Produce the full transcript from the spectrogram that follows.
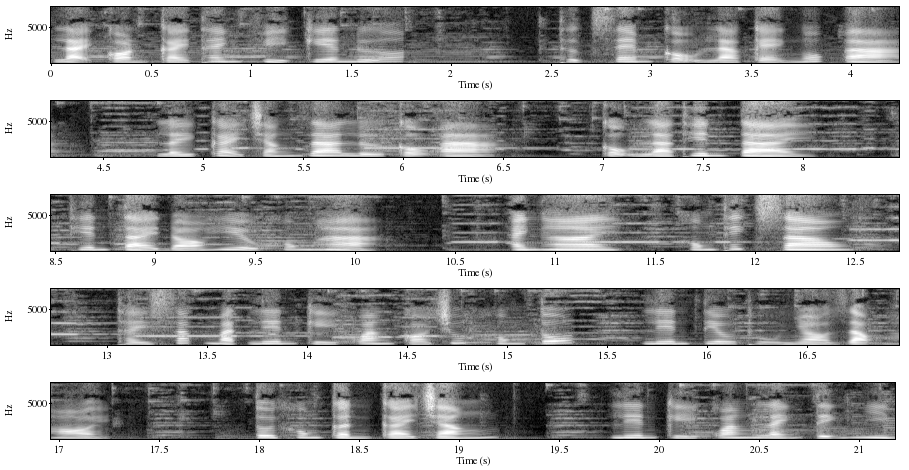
Lại còn cái thanh phỉ kia nữa. Thực xem cậu là kẻ ngốc à? Lấy cải trắng ra lừa cậu à? Cậu là thiên tài. Thiên tài đó hiểu không hả? Anh hai, không thích sao? Thấy sắc mặt Liên Kỳ Quang có chút không tốt, Liên tiêu thủ nhỏ giọng hỏi. Tôi không cần cải trắng. Liên Kỳ Quang lánh tĩnh nhìn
